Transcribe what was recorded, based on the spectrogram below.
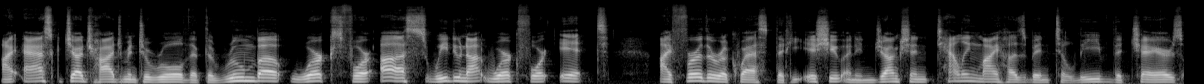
I ask Judge Hodgman to rule that the Roomba works for us. We do not work for it. I further request that he issue an injunction telling my husband to leave the chairs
